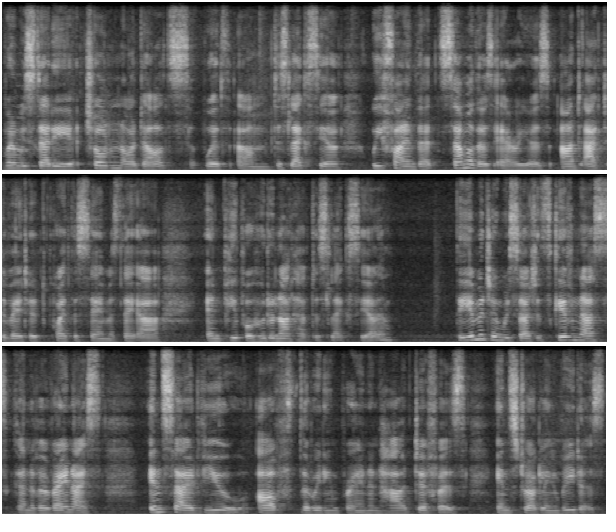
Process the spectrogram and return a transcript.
When we study children or adults with um, dyslexia, we find that some of those areas aren't activated quite the same as they are in people who do not have dyslexia. The imaging research has given us kind of a very nice inside view of the reading brain and how it differs in struggling readers.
